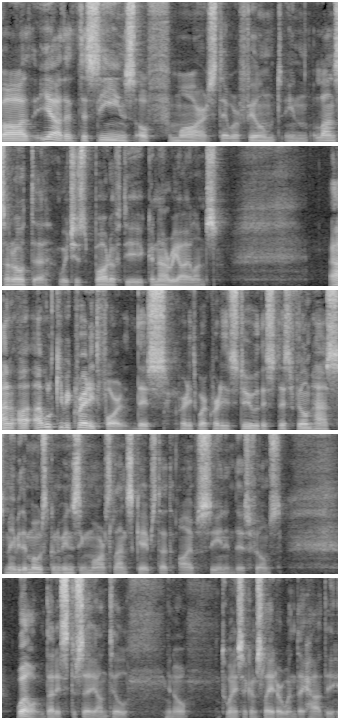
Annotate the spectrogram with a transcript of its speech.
But yeah, the, the scenes of Mars, they were filmed in Lanzarote, which is part of the Canary Islands. And I, I will give you credit for this, credit where credit is due. This, this film has maybe the most convincing Mars landscapes that I've seen in these films. Well, that is to say, until, you know, 20 seconds later when they had the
